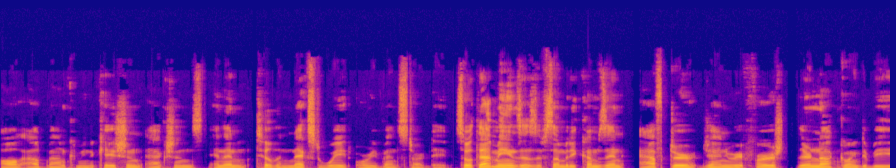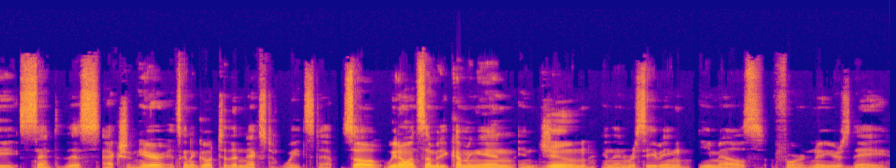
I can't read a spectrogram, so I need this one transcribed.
all outbound communication actions and then till the next wait or event start date. So what that means is if somebody comes in after January 1st, they're not going to be sent this action here. It's going to go to the next wait step. So we don't want somebody coming in in June and then receiving emails for New Year's Day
